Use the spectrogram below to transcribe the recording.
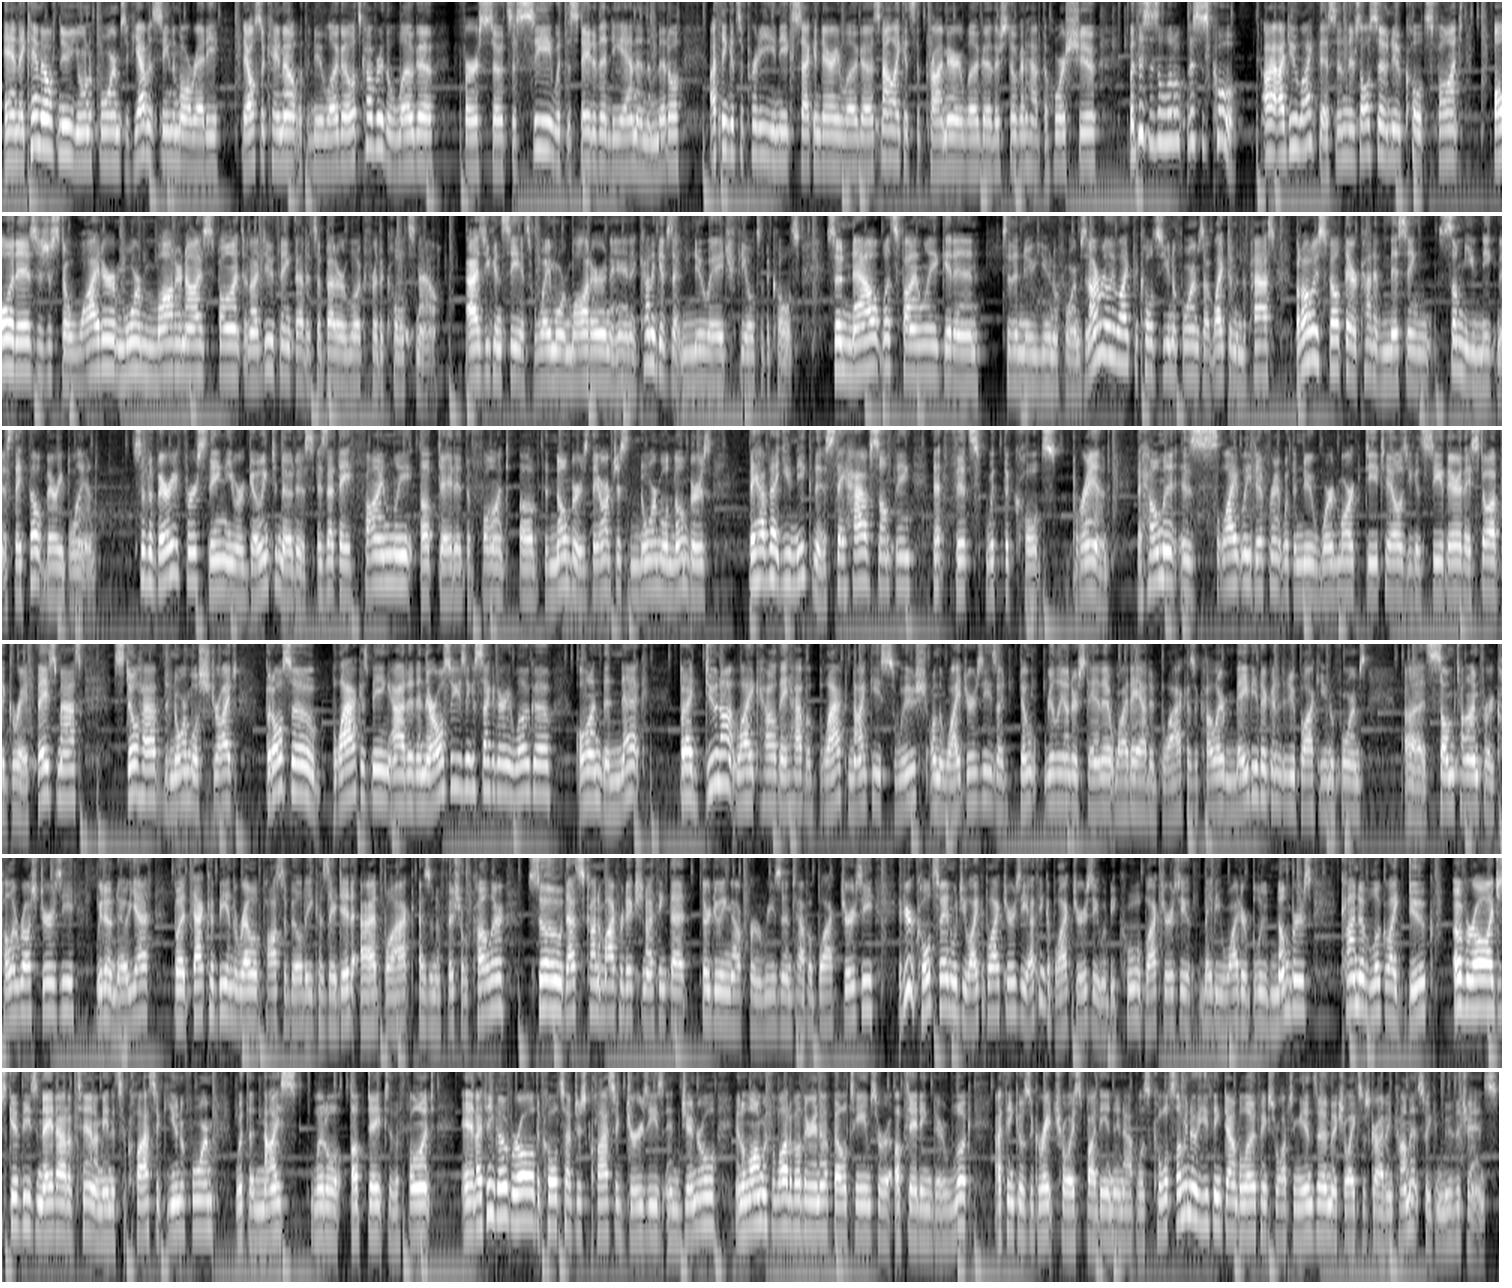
And they came out with new uniforms. If you haven't seen them already, they also came out with a new logo. Let's cover the logo first. So it's a C with the state of Indiana in the middle. I think it's a pretty unique secondary logo. It's not like it's the primary logo. They're still going to have the horseshoe. But this is a little, this is cool. I, I do like this. And there's also a new Colts font. All it is is just a wider, more modernized font. And I do think that it's a better look for the Colts now. As you can see, it's way more modern and it kind of gives that new age feel to the Colts. So now let's finally get in to the new uniforms. And I really like the Colts uniforms. I've liked them in the past, but I always felt they were kind of missing some uniqueness. They felt very bland. So the very first thing you are going to notice is that they finally updated the font of the numbers. They aren't just normal numbers. They have that uniqueness. They have something that fits with the Colts brand. The helmet is slightly different with the new word mark details. You can see there they still have the gray face mask, still have the normal stripes, but also black is being added and they're also using a secondary logo on the neck. But I do not like how they have a black Nike swoosh on the white jerseys. I don't really understand it, why they added black as a color. Maybe they're going to do black uniforms uh, sometime for a color rush jersey. We don't know yet, but that could be in the realm of possibility because they did add black as an official color. So that's kind of my prediction. I think that they're doing that for a reason to have a black jersey. If you're a Colts fan, would you like a black jersey? I think a black jersey would be cool. Black jersey with maybe wider blue numbers kind of look like Duke. Overall, I just give these an 8 out of 10. I mean, it's a classic uniform with a nice little update to the font. And I think overall, the Colts have just classic jerseys in general, and along with a lot of other NFL teams who are updating their look, I think it was a great choice by the Indianapolis Colts. Let me know what you think down below. Thanks for watching the End Zone. Make sure to like, subscribe, and comment so we can move the chains.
